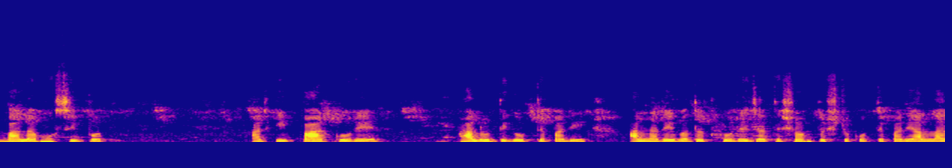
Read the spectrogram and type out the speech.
বালা মুসিবত আর কি পার করে ভালোর দিকে উঠতে পারি, আল্লাহর ইবাদত করে যাতে সন্তুষ্ট করতে পারি, আল্লাহ,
